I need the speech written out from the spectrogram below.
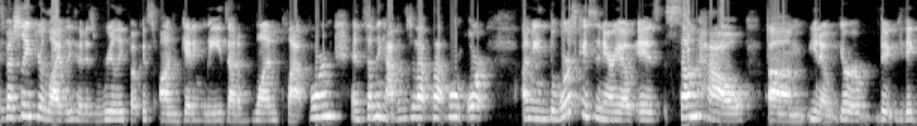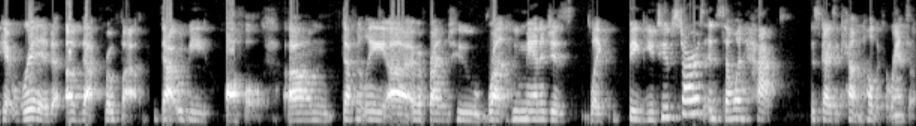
especially if your livelihood is really focused on getting leads out of one platform and something happens to that platform or I mean, the worst case scenario is somehow, um, you know, you're they, they, get rid of that profile. That would be awful. Um, definitely, uh, I have a friend who run who manages like big YouTube stars, and someone hacked this guy's account and held it for ransom.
